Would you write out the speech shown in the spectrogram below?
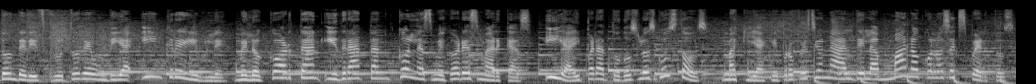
donde disfruto de un día increíble. Me lo cortan, hidratan con las mejores marcas y hay para todos los gustos. Maquillaje profesional de la mano con los expertos.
